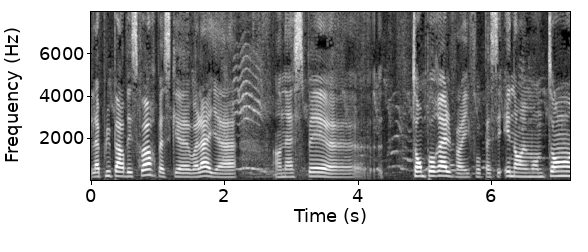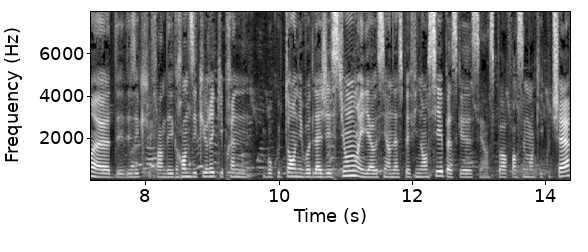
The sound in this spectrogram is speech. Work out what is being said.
la plupart des sports parce que voilà, il y a un aspect euh, temporel, enfin, il faut passer énormément de temps, euh, des, grandes écuries qui prennent beaucoup de temps au niveau de la gestion et il y a aussi un aspect financier parce que c'est un sport forcément qui coûte cher.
